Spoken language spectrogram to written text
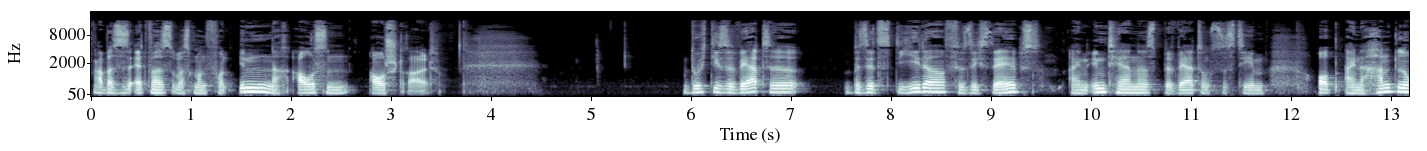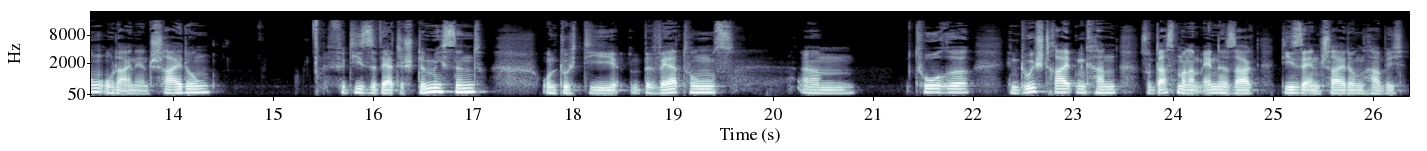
aber es ist etwas, was man von innen nach außen ausstrahlt. Durch diese Werte besitzt jeder für sich selbst ein internes Bewertungssystem, ob eine Handlung oder eine Entscheidung für diese Werte stimmig sind und durch die Bewertungstore ähm, hindurchstreiten kann, so dass man am Ende sagt, diese Entscheidung habe ich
